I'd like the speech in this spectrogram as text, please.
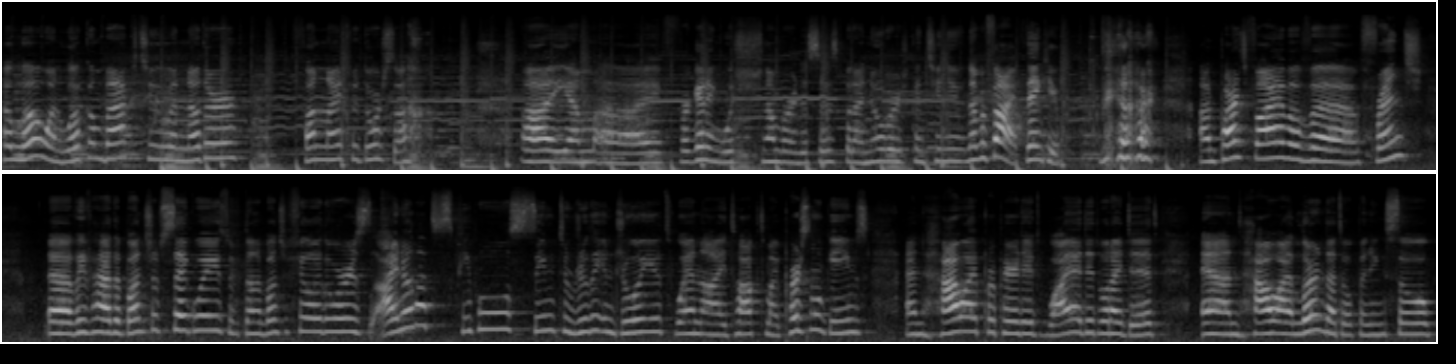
Hello and welcome back to another fun night with Dorsa. I am uh, forgetting which number this is, but I know we're continuing. Number five, thank you. We are on part five of uh, French. Uh, we've had a bunch of segues, we've done a bunch of philidors. I know that people seem to really enjoy it when I talked my personal games and how I prepared it, why I did what I did, and how I learned that opening. So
